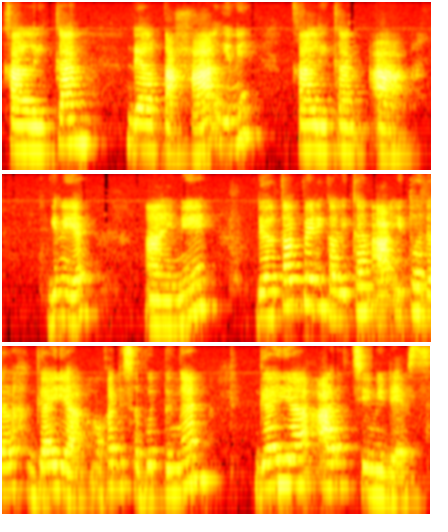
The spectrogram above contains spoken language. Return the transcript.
kalikan delta H gini kalikan A gini ya nah ini delta P dikalikan A itu adalah gaya, maka disebut dengan gaya Archimedes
